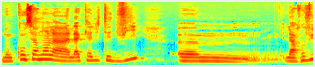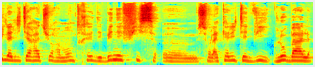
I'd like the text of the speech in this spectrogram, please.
Donc concernant la, qualité de vie, euh, la revue de la littérature a montré des bénéfices euh, sur la qualité de vie globale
